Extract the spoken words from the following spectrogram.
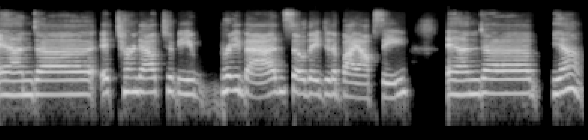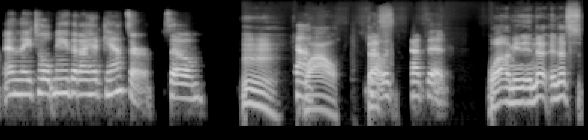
and uh, it turned out to be pretty bad. So they did a biopsy, and uh, yeah, and they told me that I had cancer. So, mm, yeah, wow, that's, that was that's it. Well, I mean, and that and that's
